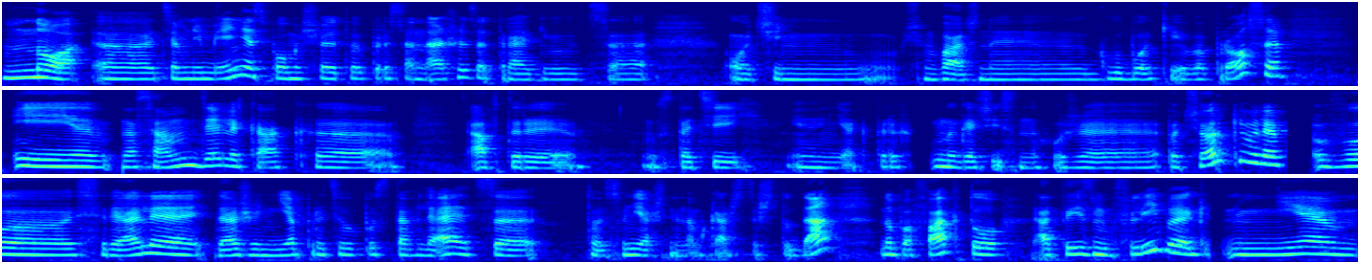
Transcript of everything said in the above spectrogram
Но, э, тем не менее, с помощью этого персонажа затрагиваются очень, в общем, важные глубокие вопросы. И на самом деле, как э, авторы статей э, некоторых многочисленных уже подчеркивали, в сериале даже не противопоставляется то есть внешне нам кажется, что да, но по факту атеизм Флибэг не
